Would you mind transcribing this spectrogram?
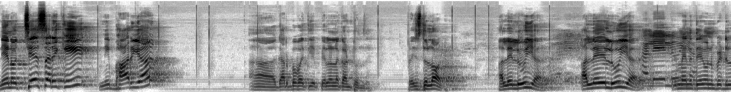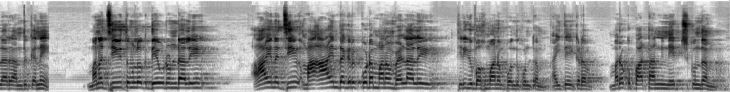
నేను వచ్చేసరికి నీ భార్య గర్భవతి పిల్లలకు అంటుంది ప్రైజ్ ద లాడ్ అల్లే లూయ అల్లే లూయ హల్లెలూయా. దేవుని బిడ్డలారా అందుకనే మన జీవితంలోకి దేవుడు ఉండాలి. ఆయన జీ మా ఆయన దగ్గరకు కూడా మనం వెళ్ళాలి. తిరిగి బహుమానం పొందుకుంటాం. అయితే ఇక్కడ మరొక పాఠాన్ని నేర్చుకుందాం.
